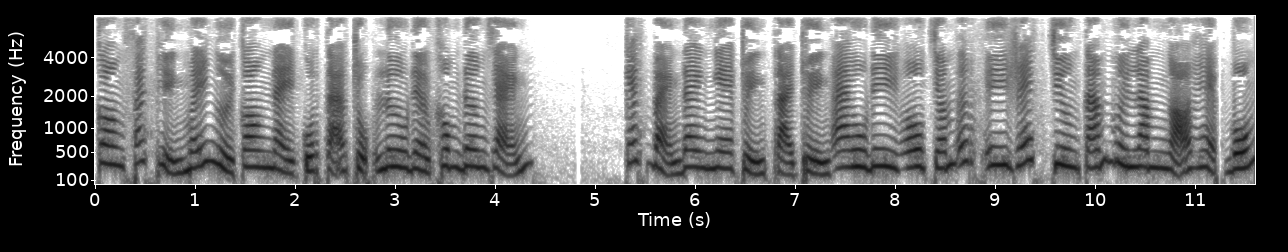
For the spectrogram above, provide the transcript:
Con phát hiện mấy người con này của tả trục lưu đều không đơn giản. Các bạn đang nghe truyện tại truyện audio.fiz chương 85 ngõ hẹp 4.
